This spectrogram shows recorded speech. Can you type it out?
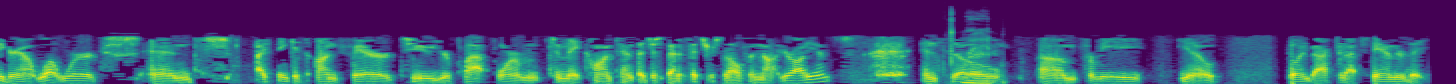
figuring out what works. And I think it's unfair to your platform to make content that just benefits yourself and not your audience. And so, Right. um, for me, you know, going back to that standard that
